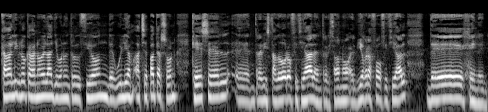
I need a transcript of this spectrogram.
cada libro, cada novela lleva una introducción de William H. Patterson, que es el eh, entrevistador oficial, el entrevistador no, el biógrafo oficial de Heinlein.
